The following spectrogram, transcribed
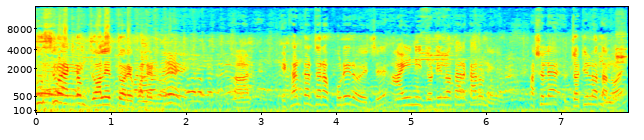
খুচরো একদম জলের দরে ফলের আর এখানকার যারা পড়ে রয়েছে, আইনি জটিলতার কারণে, আসলে জটিলতা নয়,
